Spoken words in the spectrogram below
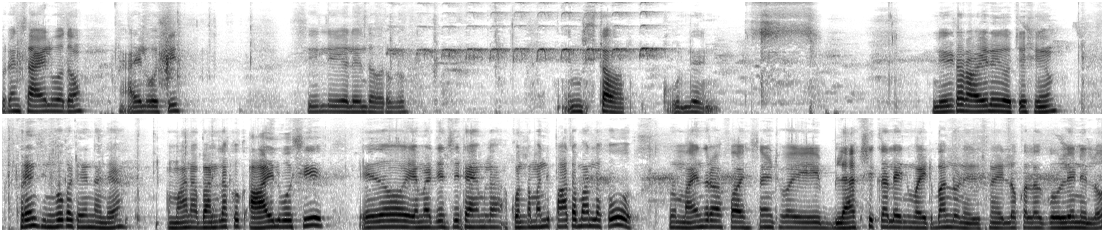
ఫ్రెండ్స్ ఆయిల్ పోదాం. ఆయిల్ పోసి సీల్ చేయలేంత వరకు. ఇన్స్టా కూలెంట్ లీటర్ ఆయిల్ ఇది వచ్చేసి. ఫ్రెండ్స్ ఇంకొకటి ఏంటంటే మన బండ్లకు ఆయిల్ పోసి ఏదో ఎమర్జెన్సీ టైంలో కొంతమంది పాత బండ్లకు ఇప్పుడు Mahindra five seventy five black sticker లేని వైట్ బండ్లు ఉన్నాయి. చూసిన ఎల్లో కలర్ గోల్డెన్ ఎల్లో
